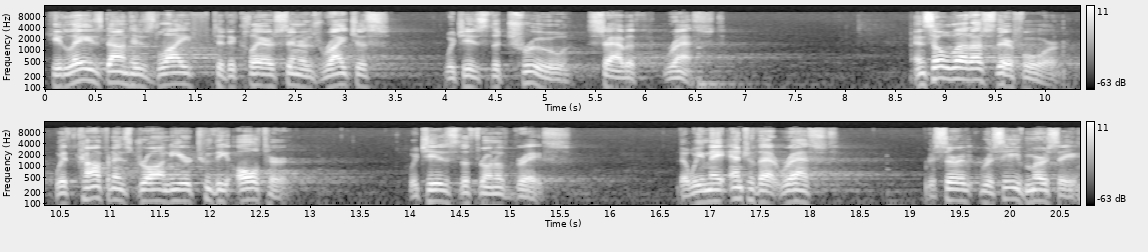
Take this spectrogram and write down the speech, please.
He lays down his life to declare sinners righteous, which is the true Sabbath rest. And so let us, therefore, with confidence draw near to the altar which is the throne of grace, that we may enter that rest, receive mercy,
